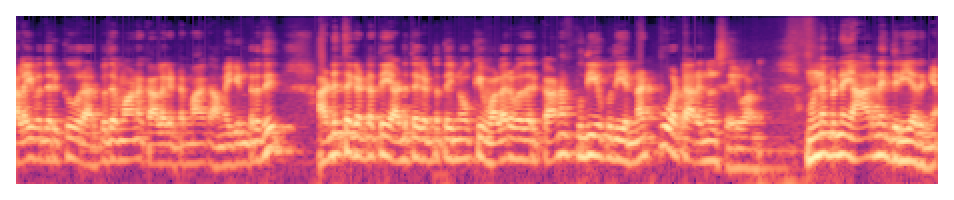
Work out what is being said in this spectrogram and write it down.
களைவதற்கு ஒரு அற்புதமான காலகட்டமாக அமைகின்றது. அடுத்த கட்டத்தை அடுத்த கட்டத்தை நோக்கி வளருவதற்கான புதிய புதிய நட்பு வட்டாரங்கள் சேருவாங்க. முன்ன பின்ன யாருன்னே தெரியாதுங்க.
